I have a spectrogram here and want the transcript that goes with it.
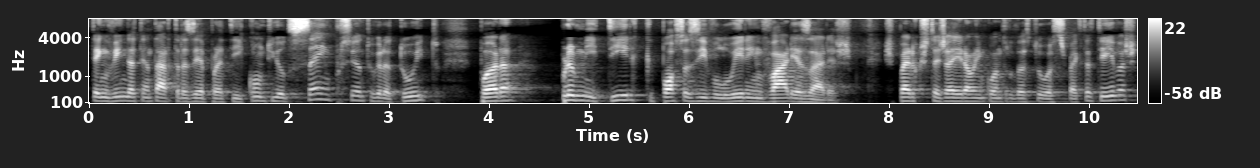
tenho vindo a tentar trazer para ti conteúdo 100% gratuito para permitir que possas evoluir em várias áreas. Espero que esteja a ir ao encontro das tuas expectativas,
